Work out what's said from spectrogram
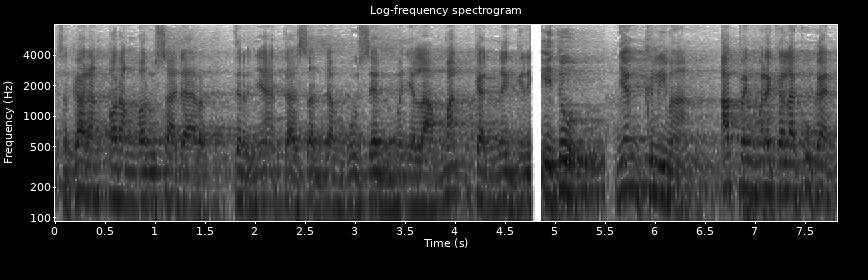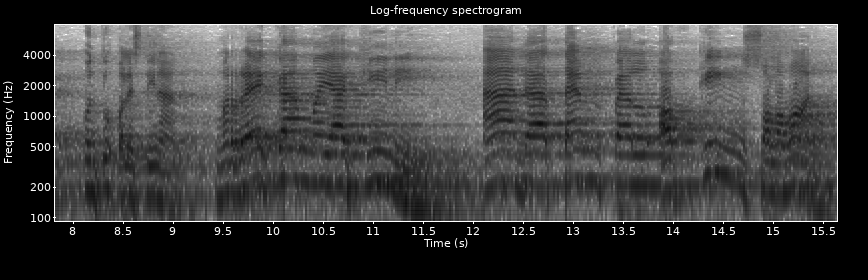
Sekarang orang baru sadar ternyata Saddam Hussein menyelamatkan negeri itu. Yang kelima apa yang mereka lakukan untuk Palestina. Mereka meyakini ada Temple of King Solomon,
